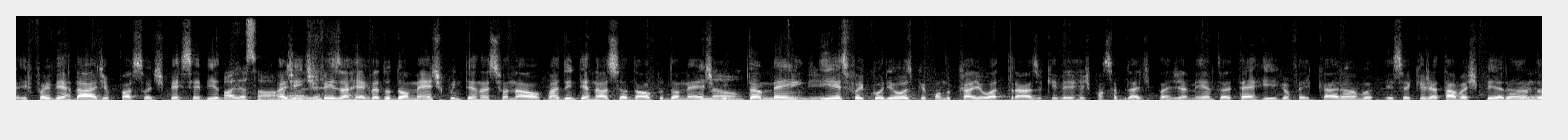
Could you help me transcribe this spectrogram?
foi verdade, passou despercebido. Olha só. A gente olha. fez a regra do doméstico pro internacional, mas do internacional pro doméstico Não, também. entendi. E esse foi curioso, porque quando caiu o atraso que veio responsabilidade de planejamento, eu até ri que eu falei, caramba, esse aqui eu já tava esperando,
